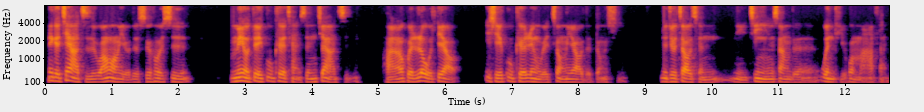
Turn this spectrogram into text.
那个价值往往有的时候是没有对顾客产生价值，反而会漏掉一些顾客认为重要的东西，那就造成你经营上的问题或麻烦。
